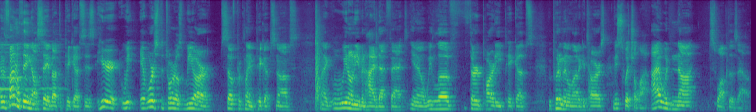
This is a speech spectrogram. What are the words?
And the final thing I'll say about the pickups is here we at Worship Tutorials we are self-proclaimed pickup snobs. Like we don't even hide that fact. You know, we love third-party pickups. We put them in a lot of guitars. We switch a lot. I would not swap those out.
